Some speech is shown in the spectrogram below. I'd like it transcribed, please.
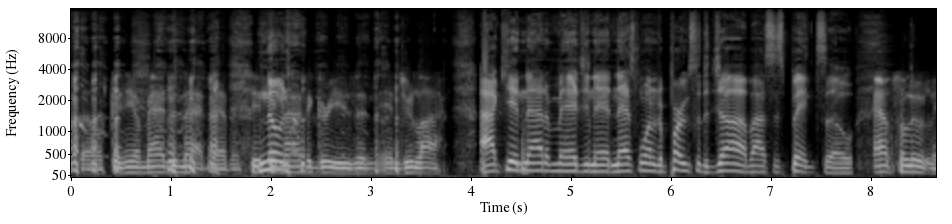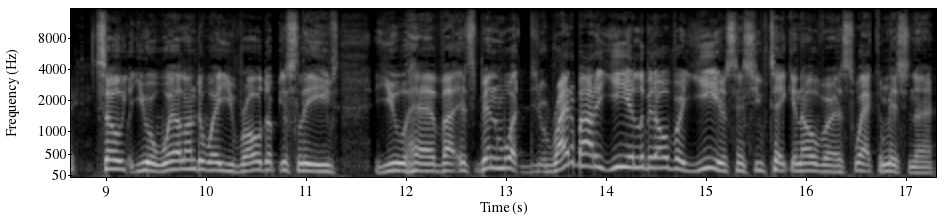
so can you imagine that, Devin? 59 no, no. degrees in, in July. I cannot imagine that, and that's one of the perks of the job, I suspect. So absolutely. So you are well underway. You've rolled up your sleeves. You have. Uh, it's been what right about a year, a little bit over a year since you've taken over as SWAC commissioner.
